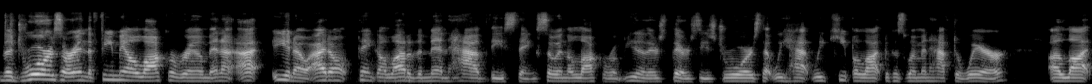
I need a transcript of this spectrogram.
the drawers are in the female locker room and I, I, you know i don't think a lot of the men have these things. So in the locker room you know there's there's these drawers that we have we keep a lot because women have to wear a lot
